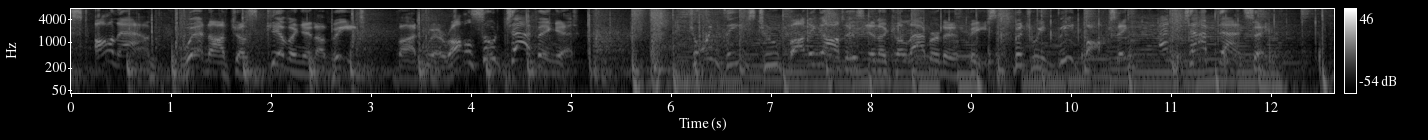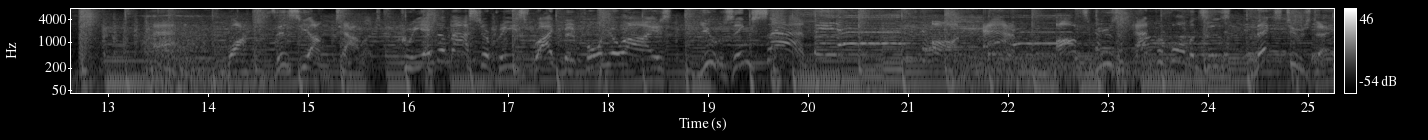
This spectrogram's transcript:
Next on AMP, we're not just giving it a beat, but we're also tapping it. Join these two budding artists in a collaborative piece between beatboxing and tap dancing. And watch this young talent create a masterpiece right before your eyes using sand. On AMP, Arts, Music and Performances, next Tuesday,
